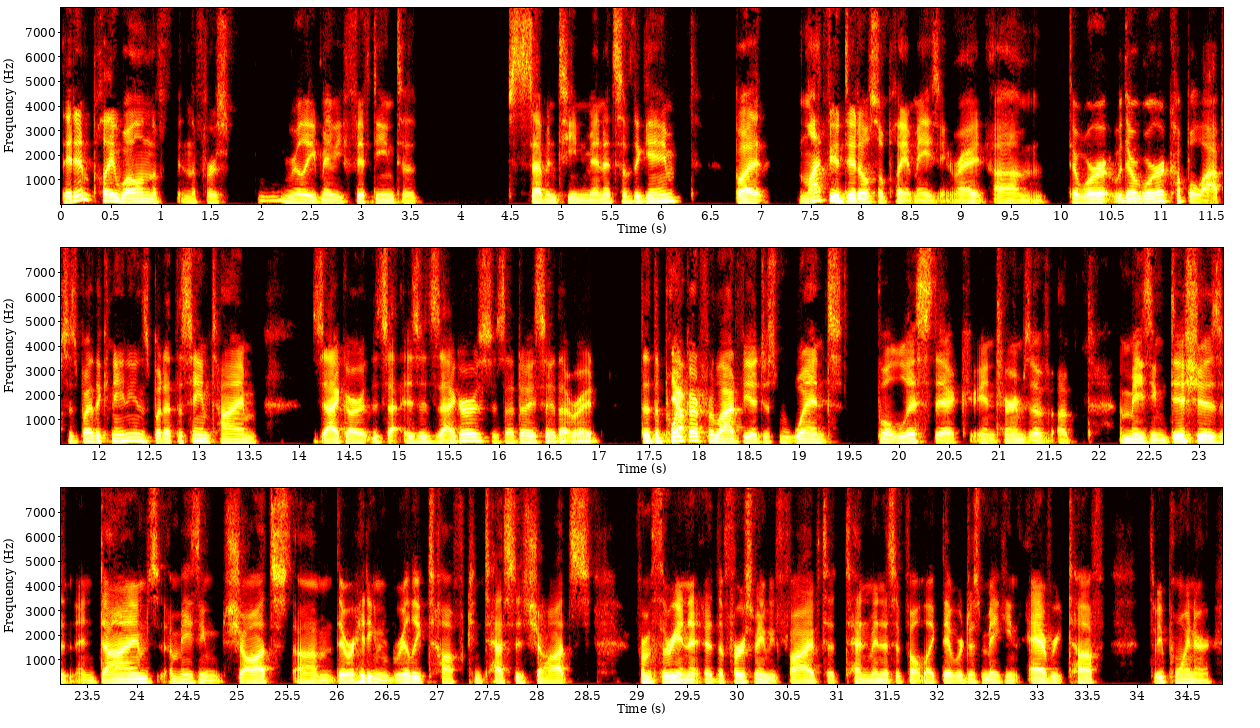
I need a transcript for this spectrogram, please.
they didn't play well in the in the first really maybe 15 to 17 minutes of the game but Latvia did also play amazing, right? Um, there were there were a couple lapses by the Canadians, but at the same time, Zagar is, that, is it Zagars? Is that did I say that right? That the point yeah. guard for Latvia just went ballistic in terms of uh, amazing dishes and, and, dimes, amazing shots. Um, they were hitting really tough contested shots from three, and at the first maybe five to ten minutes, it felt like they were just making every tough three pointer,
